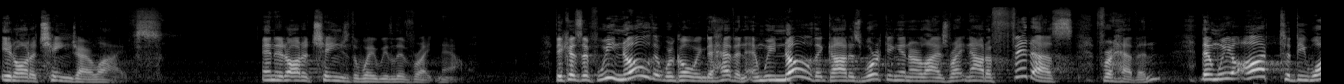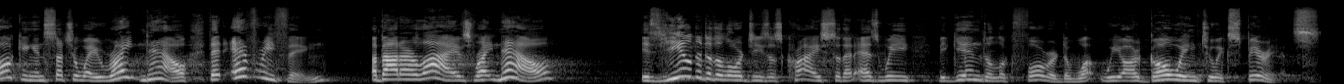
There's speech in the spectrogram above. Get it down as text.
it ought to change our lives. And it ought to change the way we live right now. Because if we know that we're going to heaven and we know that God is working in our lives right now to fit us for heaven, then we ought to be walking in such a way right now that everything about our lives right now is yielded to the Lord Jesus Christ so that as we begin to look forward to what we are going to experience,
